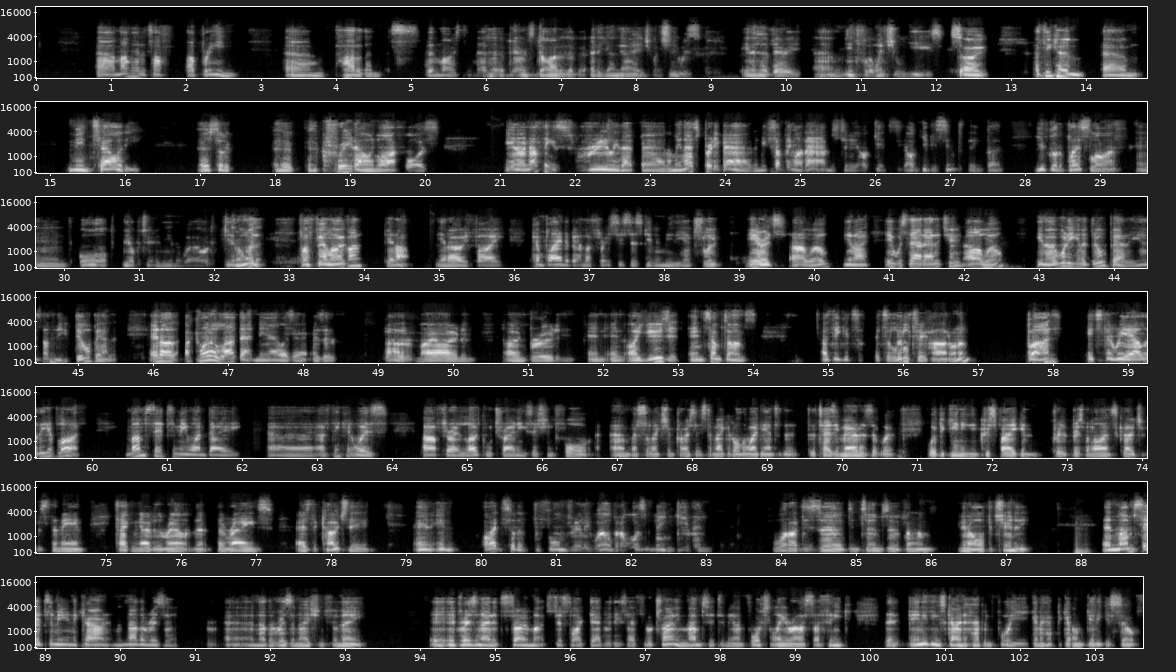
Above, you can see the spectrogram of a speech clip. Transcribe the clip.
Uh, mum had a tough upbringing, um, harder than than most, in that her parents died at a, at a young age when she was in her very um, influential years. So I think her um, mentality, her sort of her, her credo in life was, you know, nothing's really that bad. I mean, that's pretty bad. And if something like that happens to you, I'll get, I'll give you sympathy. But you've got a blessed life and all the opportunity in the world. Get on with it. If I fell over, get up. You know, if I complained about my three sisters giving me the absolute irrits, oh well, you know, it was that attitude. Oh well, you know, what are you going to do about it? You know, there's nothing you can do about it. And I, I kind of love that now as a as a father of my own and own brood, and and and I use it. And sometimes I think it's it's a little too hard on them, but Mm. it's the reality of life. Mum said to me one day, uh, I think it was after a local training session for um, a selection process to make it all the way down to the, the Tassie Mariners that were, were beginning, and Chris Fagan, Brisbane Lions coach, was the man taking over the, the, the reins as the coach there. And, and I'd sort of performed really well, but I wasn't being given what I deserved in terms of, um, you know, opportunity. Mhm. And Mum said to me in the car, and another uh, another resonation for me. It, it resonated so much, just like Dad with his left field training. Mum said to me, "Unfortunately, Russ, I think that if anything's going to happen for you, you're going to have to go and get it yourself."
